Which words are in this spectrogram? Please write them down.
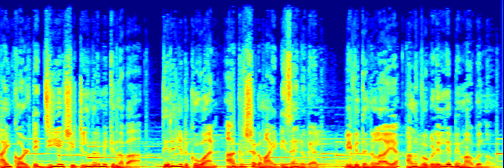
ഹൈ ക്വാളിറ്റി ജി എ ഷീറ്റിൽ നിർമ്മിക്കുന്നവ. തിരഞ്ഞെടുക്കുവാൻ ആകർഷകമായ ഡിസൈനുകൾ വിവിധങ്ങളായ അളവുകളിൽ ലഭ്യമാകുന്നു.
